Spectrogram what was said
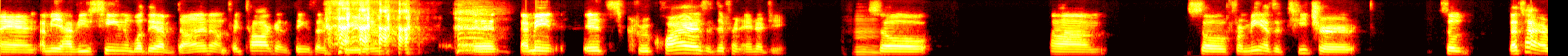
and i mean have you seen what they have done on tiktok and things that are creating and i mean it's requires a different energy Hmm. so um so for me as a teacher so that's why i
